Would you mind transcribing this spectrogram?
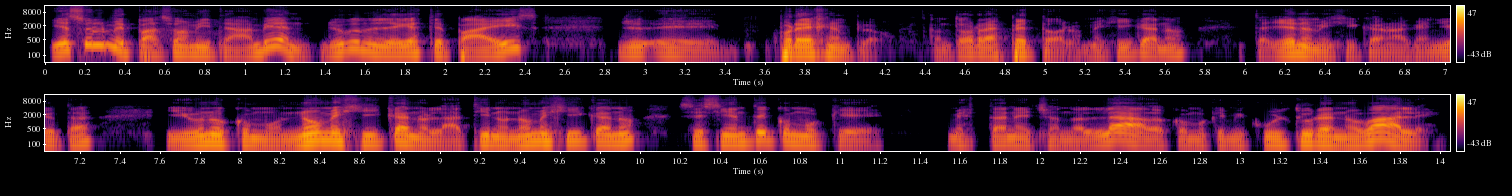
y eso me pasó a mí también. Yo cuando llegué a este país, eh, por ejemplo, con todo respeto a los mexicanos, está lleno de mexicanos acá en Utah, y uno como no mexicano, latino, no mexicano, se siente como que me están echando al lado, como que mi cultura no vale.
